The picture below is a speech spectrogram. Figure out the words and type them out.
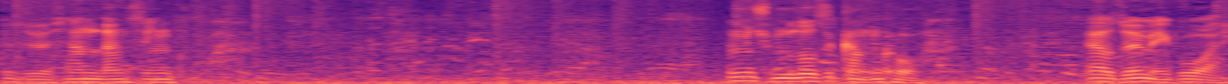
就觉得相当辛苦。他们全部都是港口，还有昨天没过来，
